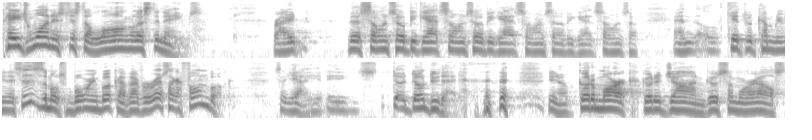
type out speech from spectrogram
page one is just a long list of names, right? The so and so begat, so and so begat, so and so begat, so and so. And kids would come to me and they say, This is the most boring book I've ever read. It's like a phone book. So, yeah, you, you don't do that. you know, go to Mark, go to John, go somewhere else.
